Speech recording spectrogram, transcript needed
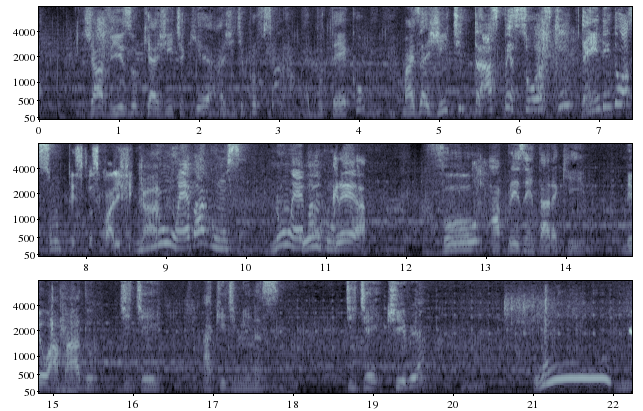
já aviso que a gente aqui é, a gente é profissional, é boteco, mas a gente traz pessoas que entendem do assunto. Pessoas qualificadas. Não é bagunça. Não é Um bagunça. CREA. Vou apresentar aqui meu amado DJ aqui de Minas, DJ Kyria.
